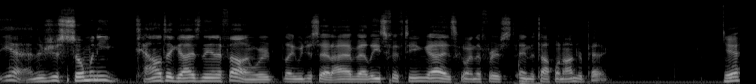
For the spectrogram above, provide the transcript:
yeah, and there's just so many talented guys in the NFL, and we're like we just said, I have at least 15 guys going the first in the top 100 pick. Yeah.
